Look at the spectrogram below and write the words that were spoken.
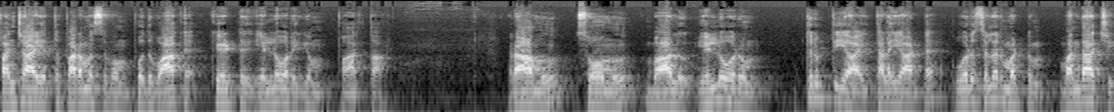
பஞ்சாயத்து பரமசிவம் பொதுவாக கேட்டு எல்லோரையும் பார்த்தார். ராமு சோமு பாலு எல்லோரும் திருப்தியாய் தலையாட்ட ஒரு சிலர் மட்டும் வந்தாச்சு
